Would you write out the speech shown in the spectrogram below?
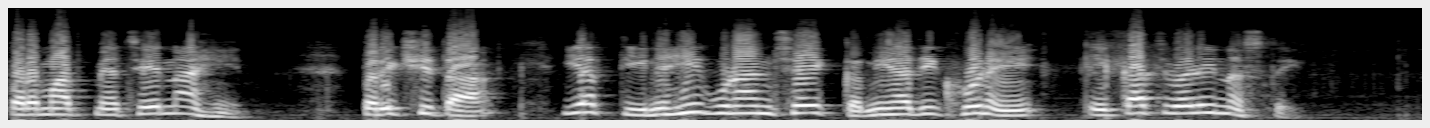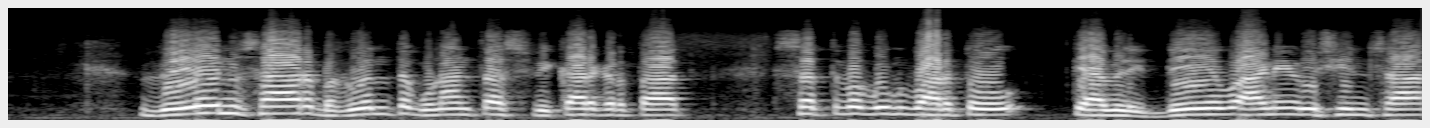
परमात्म्याचे नाहीत. परीक्षिता या तीनही गुणांचे कमी अधिक होणे एकाच वेळी नसते. वेळेनुसार भगवंत गुणांचा स्वीकार करतात सत्वगुण वाढतो त्यावेळी देव आणि ऋषींचा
